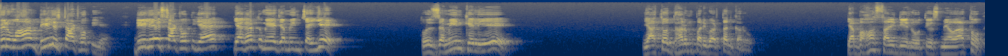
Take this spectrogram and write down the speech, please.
फिर वहाँ डील स्टार्ट होती है। डील ये स्टार्ट होती है कि अगर तुम्हें ज़मीन चाहिए तो इस ज़मीन के लिए या तो धर्म परिवर्तन करो, या बहुत सारी डील होती है उसमें, या तो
